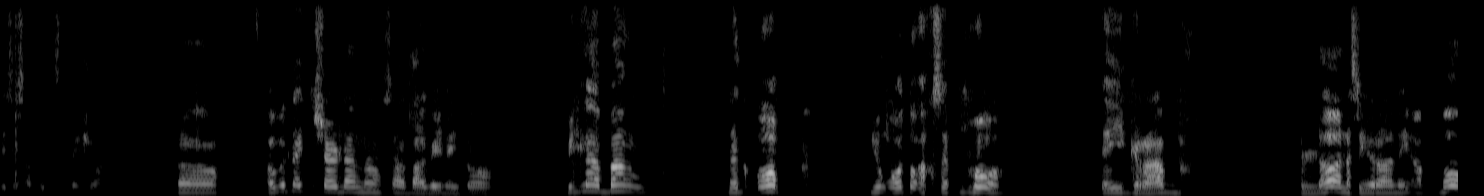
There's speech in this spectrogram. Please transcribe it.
business administration. So, I would like to share lang no, sa bagay na ito. Bigla bang nag-off yung auto accept mo kay Grab, hala, nasira na yung app mo.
